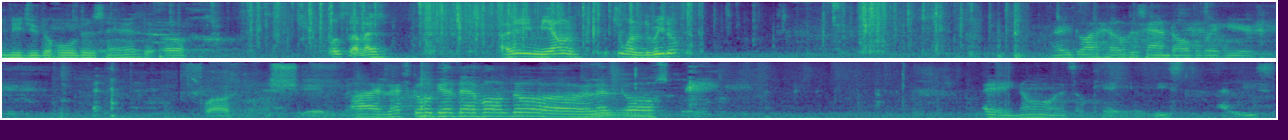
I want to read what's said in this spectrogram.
I need you to hold his hand. Oh, What's up, man? I hear you meowing. What you want, a Dorito? There you go, I held his hand all the way here. fuck shit, man. Alright, let's go get that vault door. Let's go. Hey, no, it's okay. At least, at least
